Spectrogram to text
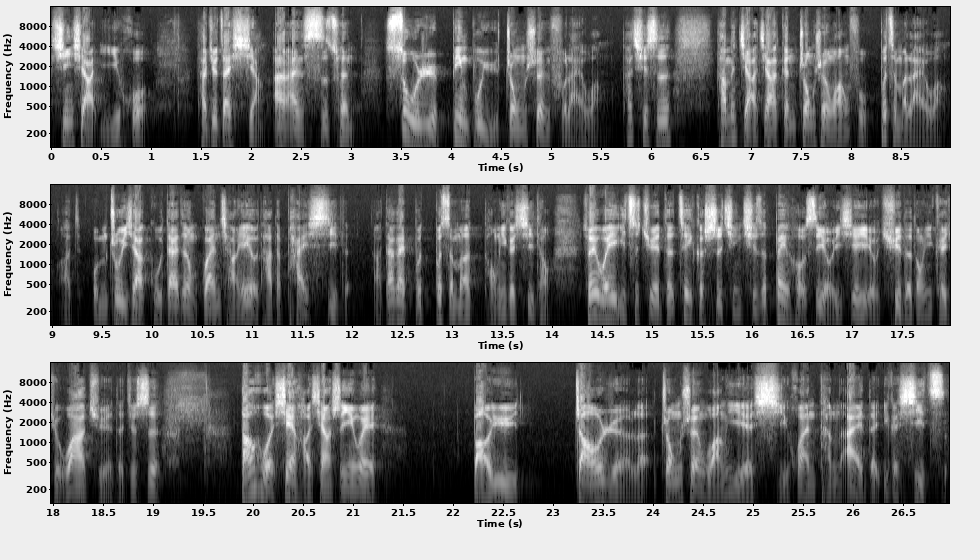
心下疑惑，他就在想，暗暗思忖，素日并不与忠顺府来往。他其实，他们贾家跟忠顺王府不怎么来往啊。我们注意一下，古代这种官场也有他的派系的啊，大概不不怎么同一个系统。所以我也一直觉得这个事情其实背后是有一些有趣的东西可以去挖掘的。就是导火线好像是因为宝玉招惹了忠顺王爷喜欢疼爱的一个戏子，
